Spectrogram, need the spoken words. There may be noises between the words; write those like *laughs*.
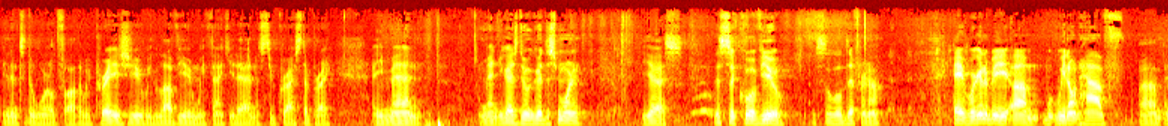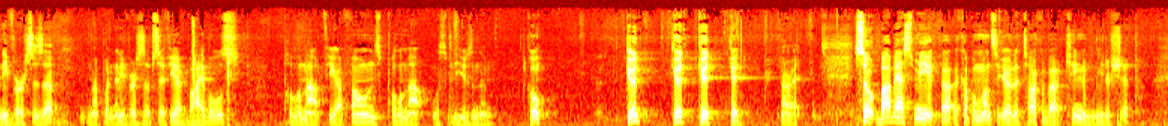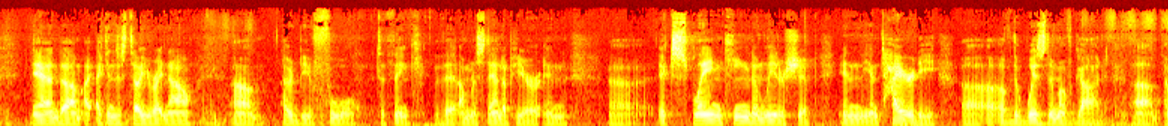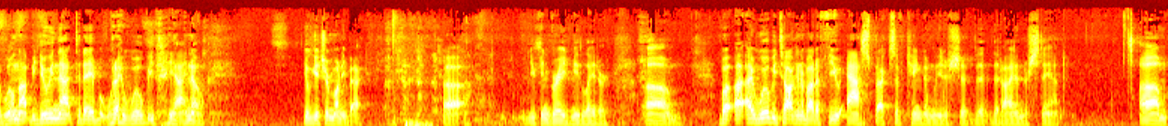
and into the world, Father. We praise you, we love you, and we thank you, Dad. And it's through Christ I pray. Amen. Amen. You guys doing good this morning? Yes. This is a cool view. Is a little different, huh? Hey, we're going to be, um, we don't have um, any verses up. I'm not putting any verses up. So if you have Bibles, pull them out. If you got phones, pull them out. Let's be using them. Cool? Good? Good, good, good. All right. So Bob asked me uh, a couple months ago to talk about kingdom leadership. And um, I, I, can just tell you right now, um, I would be a fool to think that I'm going to stand up here and uh, explain kingdom leadership in the entirety uh, of the wisdom of God. Um, I will not be doing that today, but what I will be, *laughs* yeah, I know. You'll get your money back. Uh, you can grade me later. Um, but I, I, will be talking about a few aspects of kingdom leadership that, that I understand. Um,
